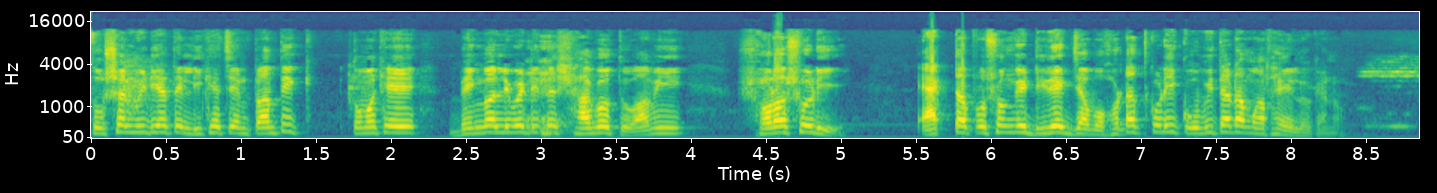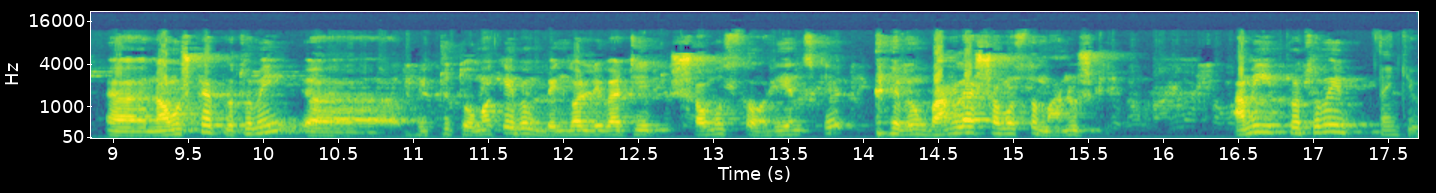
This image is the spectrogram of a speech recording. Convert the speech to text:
সোশ্যাল মিডিয়াতে লিখেছেন। প্রান্তিক, তোমাকে বেঙ্গল লিবার্টিতে স্বাগত। আমি সরাসরি একটা প্রসঙ্গে ডিরেক্ট যাব। হঠাৎ করে কবিতাটা মাথায় এলো কেন? নমস্কার প্রথমেই। একটু তোমাকে এবং বেঙ্গল লিবার্টির সমস্ত অডিয়েন্সকে এবং বাংলার সমস্ত মানুষকে আমি ইউ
